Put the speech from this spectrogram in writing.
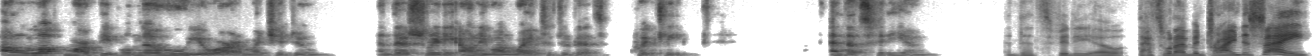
a lot more people know who you are and what you do. And there's really only one way to do that quickly, and that's video. and that's video. That's what I've been trying to say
